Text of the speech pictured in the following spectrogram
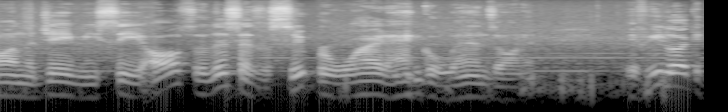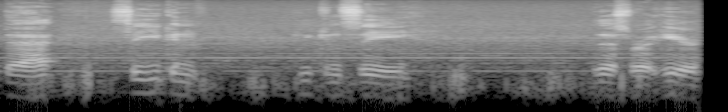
on the JVC. Also, this has a super wide angle lens on it. If you look at that, see you can you can see this right here.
